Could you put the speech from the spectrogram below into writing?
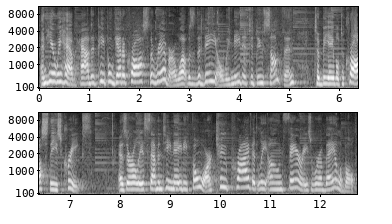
And here we have, how did people get across the river? What was the deal? We needed to do something to be able to cross these creeks. As early as 1784, two privately owned ferries were available.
